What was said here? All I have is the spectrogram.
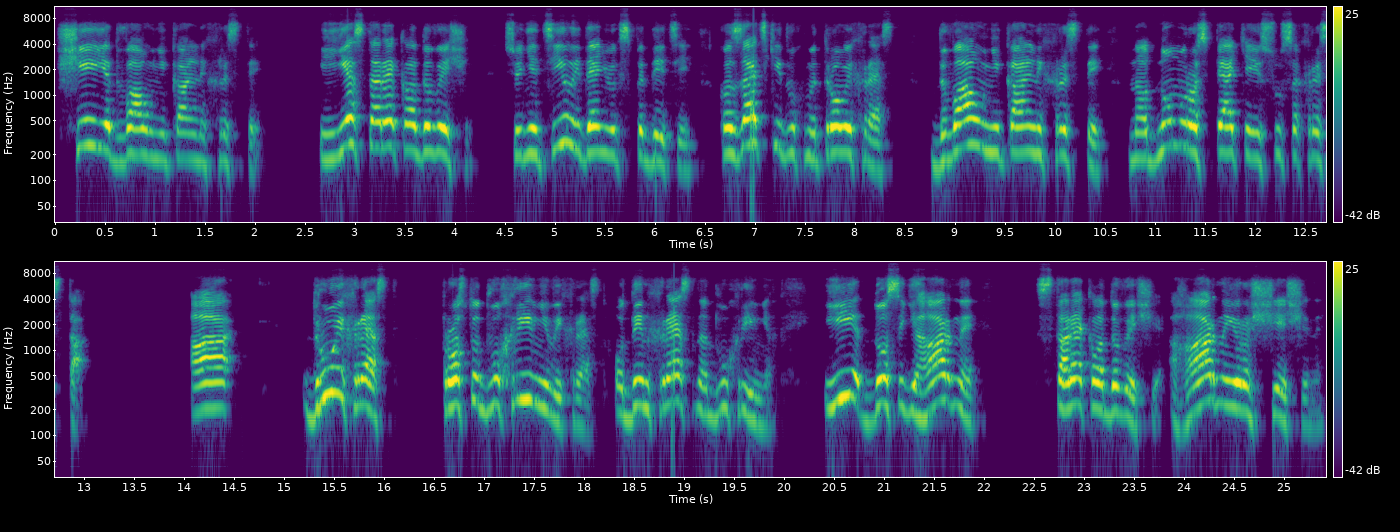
ще є два унікальних хрести. І є старе кладовище. Сьогодні цілий день в експедиції. Козацький двохметровий хрест. Два унікальних хрести на одному розп'яття Ісуса Христа. А другий хрест просто двохрівнівий хрест. Один хрест на двох рівнях. І досить гарне старе кладовище, гарне і розчищене,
